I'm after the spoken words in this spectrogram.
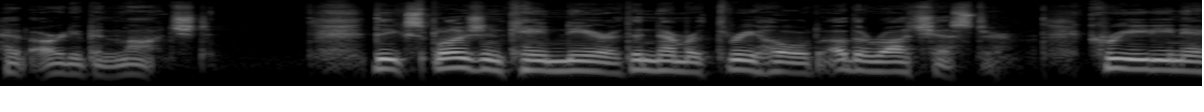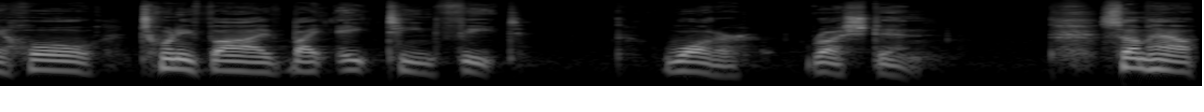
had already been launched. The explosion came near the number three hold of the Rochester, creating a hole 25 by 18 feet. Water rushed in. Somehow,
